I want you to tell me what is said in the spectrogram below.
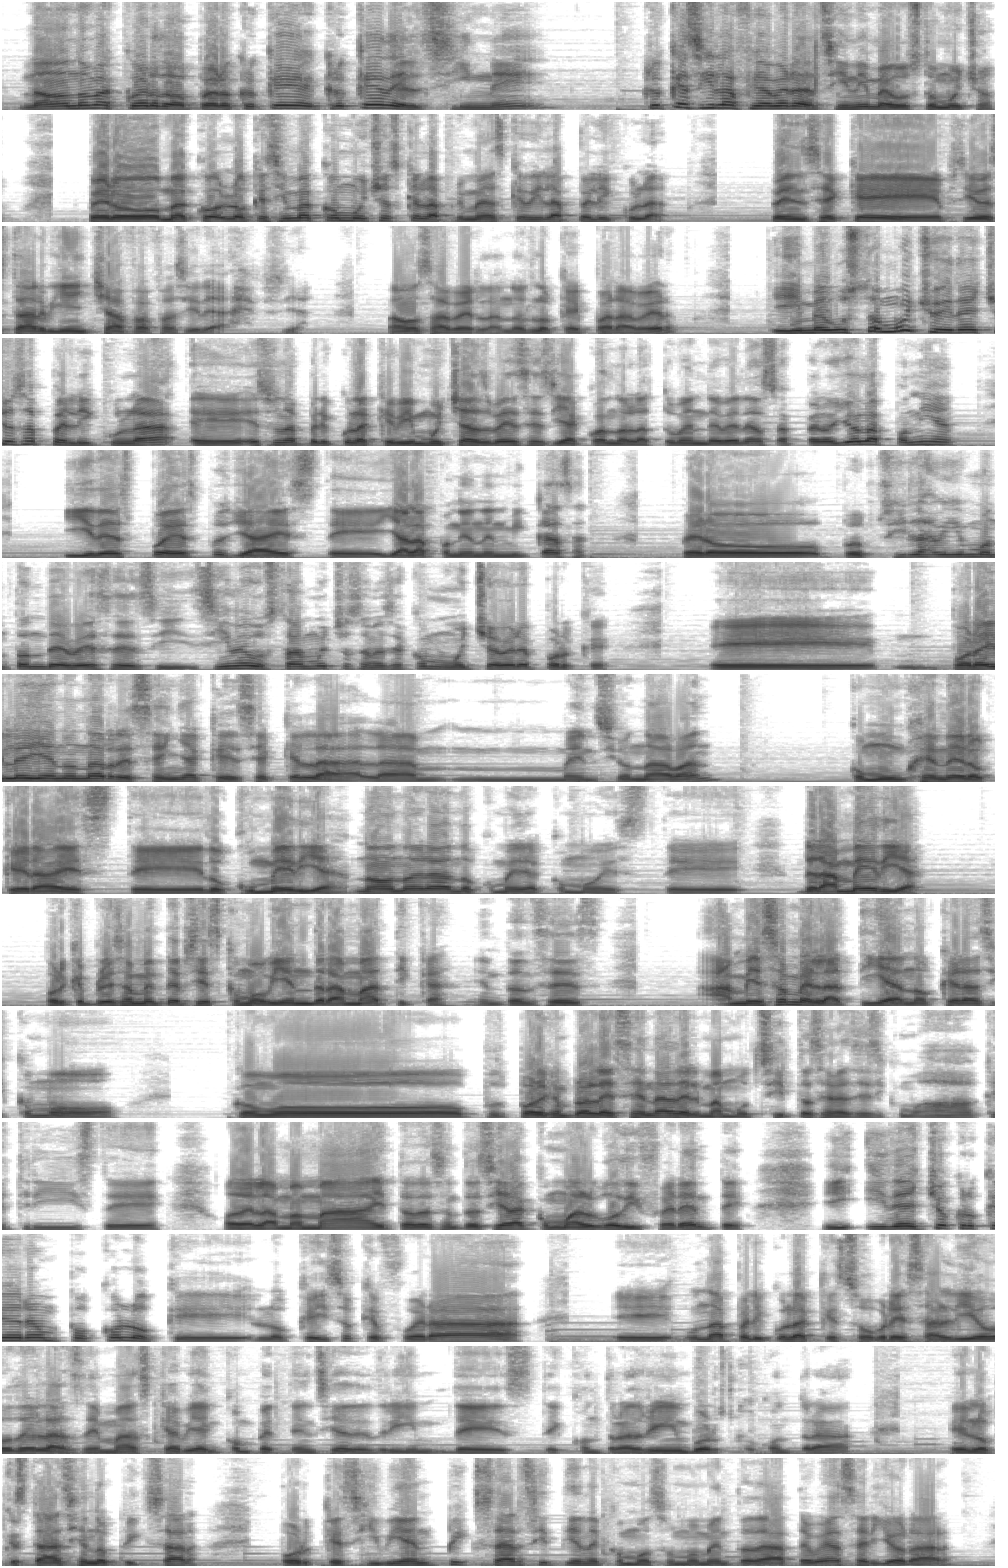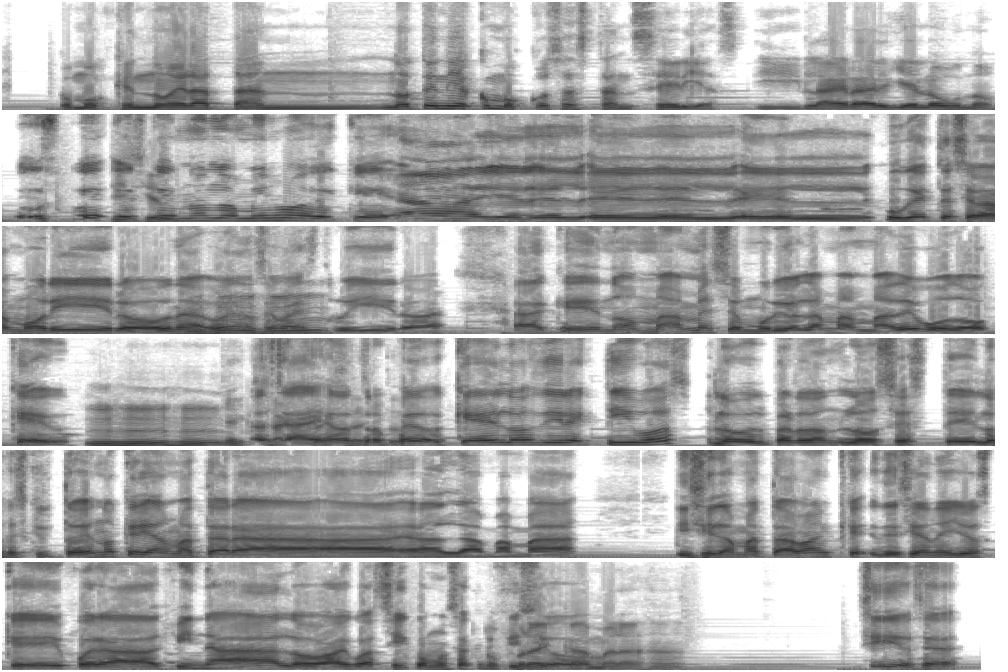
no, no me acuerdo, pero creo que creo que del cine, creo que sí la fui a ver al cine y me gustó mucho. Pero me lo que sí me acuerdo mucho es que la primera vez que vi la película pensé que pues, iba a estar bien chafa, fácil de, "Ay, pues vamos a verla, no es lo que hay para ver. Y me gustó mucho y de hecho esa película eh, es una película que vi muchas veces ya cuando la tuve en DVD, o sea, pero yo la ponía y después pues ya este ya la ponían en mi casa. Pero pues sí la vi un montón de veces y sí me gustaba mucho, se me hacía como muy chévere porque eh, por ahí leí en una reseña que decía que la, la, mencionaban como un género que era este documedia. No, no era documedia, como este dramedia. Porque precisamente sí es como bien dramática. Entonces, a mí eso me latía, ¿no? Que era así como, como, pues por ejemplo, la escena del mamutcito se me hacía así como, ah, qué triste, o de la mamá y todo eso. Entonces era como algo diferente. Y, y de hecho creo que era un poco lo que, lo que hizo que fuera eh, una película que sobresalió de las demás que había en competencia de Dream, de este, contra DreamWorks o contra eh, lo que estaba haciendo Pixar. Porque si bien Pixar sí tiene como su momento de, ah, te voy a hacer llorar, como que no era tan, no tenía como cosas tan serias. Y la era del hielo 1. Es que, es que no es lo mismo de que ay, el, el, el, el- el juguete se va a morir o una, bueno, se va a destruir. ¿va? A que no mames, se murió la mamá de Bodoque. ujú, O exacto, sea, es otro pedo. Que los directivos, lo- perdón, los este, los escritores no querían matar a, a- a la mamá. Y si la mataban, que decían ellos que fuera al final o algo así, como un O fuera sacrificio. de cámara, ajá. Sí, o sea,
